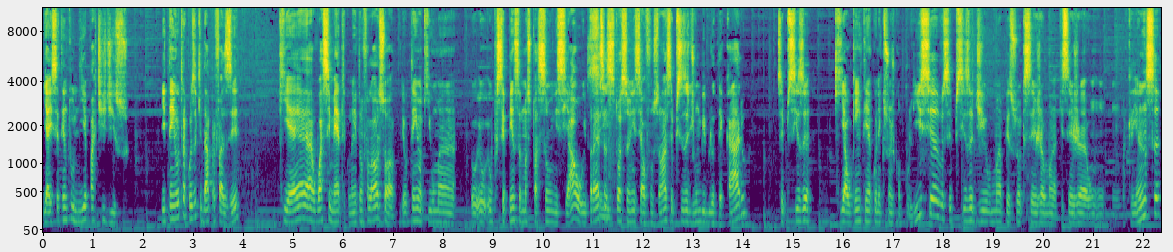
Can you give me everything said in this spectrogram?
E aí você tenta unir a partir disso. E tem outra coisa que dá para fazer, que é o assimétrico, né? Então falar, olha só, eu tenho aqui uma. Eu, eu, você pensa numa situação inicial, e para essa situação inicial funcionar, você precisa de um bibliotecário, você precisa que alguém tenha conexões com a polícia, você precisa de uma pessoa que seja uma que seja um, uma criança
